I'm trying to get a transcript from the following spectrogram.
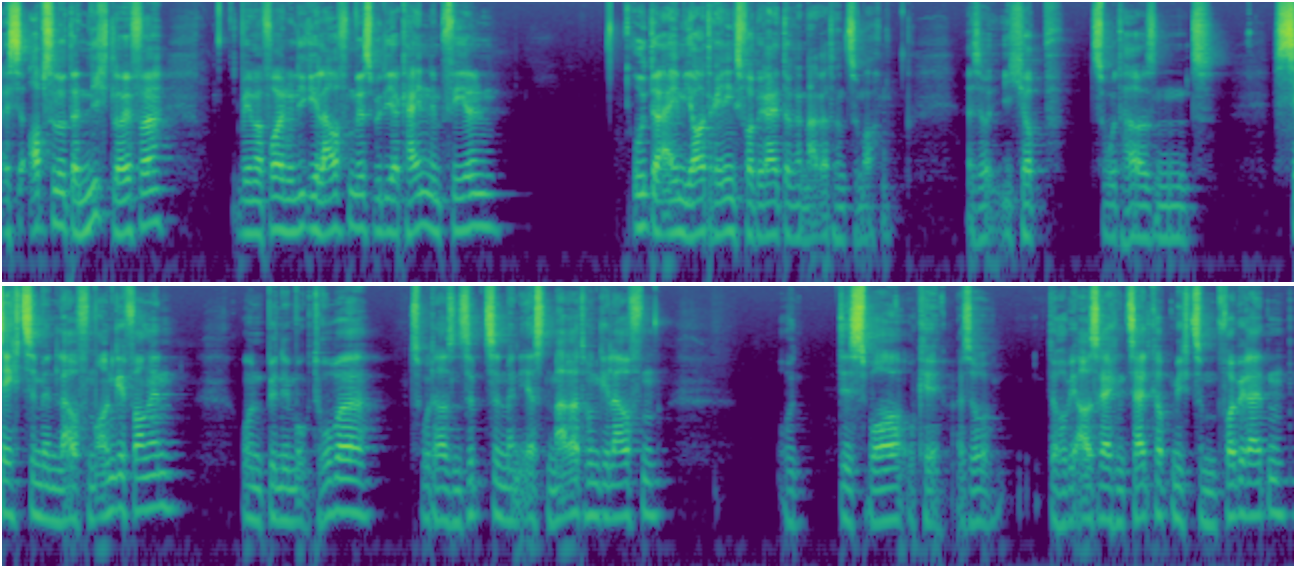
als absoluter Nichtläufer, wenn man vorher noch nie gelaufen ist, würde ich ja keinen empfehlen, unter einem Jahr Trainingsvorbereitung einen Marathon zu machen. Also ich habe 2016 mit dem Laufen angefangen und bin im Oktober 2017 meinen ersten Marathon gelaufen und das war okay. Also da habe ich ausreichend Zeit gehabt, mich zum Vorbereiten.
